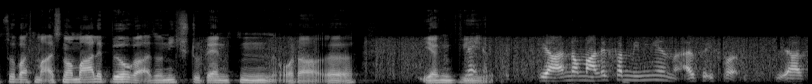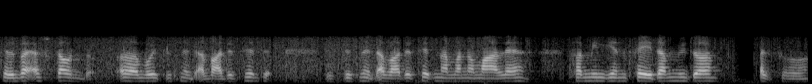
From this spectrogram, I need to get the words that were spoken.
sowas mal als normale Bürger, also nicht Studenten oder äh, irgendwie. Ja, normale Familien. Also ich war ja selber erstaunt, äh, wo ich das nicht erwartet hätte. Dass ich das nicht erwartet hätten, aber normale Familien, Väter, Mütter, also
